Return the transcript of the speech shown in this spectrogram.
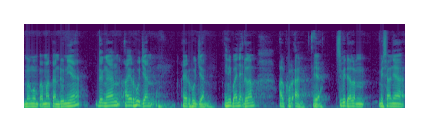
mengumpamakan dunia dengan air hujan. Air hujan. Ini banyak dalam Al-Qur'an ya. Seperti dalam misalnya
